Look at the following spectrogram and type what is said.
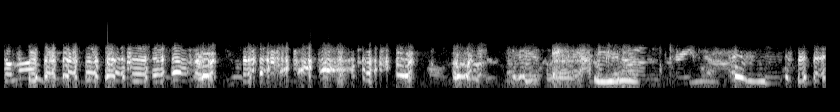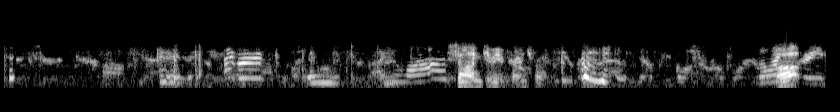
Come on. Hi, bird. Are you lost? Sean, give me a french fry. Oh, green.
